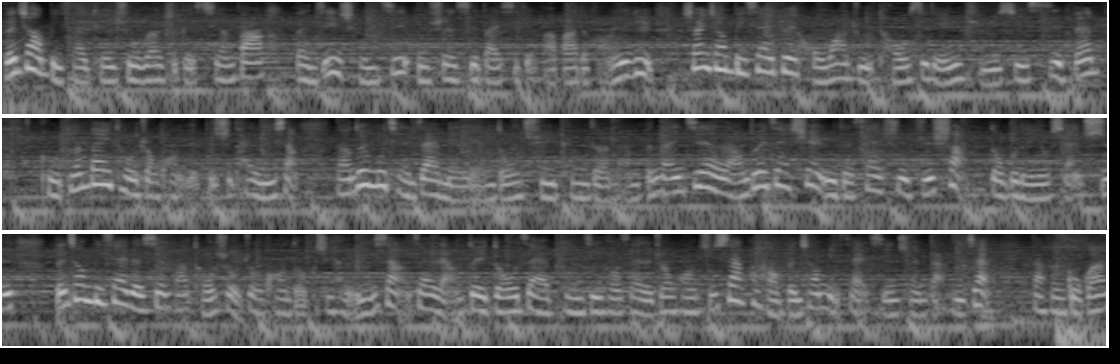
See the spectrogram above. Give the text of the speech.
本场比赛推出 Rodriguez 先发，本季成绩五胜四败，四点八八的防御率。上一场比赛对红袜主投四点一局失四。分苦吞败投状况也不是太理想，两队目前在美联东区拼得难分难解，两队在剩余的赛事之上都不能有闪失。本场比赛的先发投手状况都不是很理想，在两队都在拼季后赛的状况之下，看好本场比赛形成打地战，大分过关。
